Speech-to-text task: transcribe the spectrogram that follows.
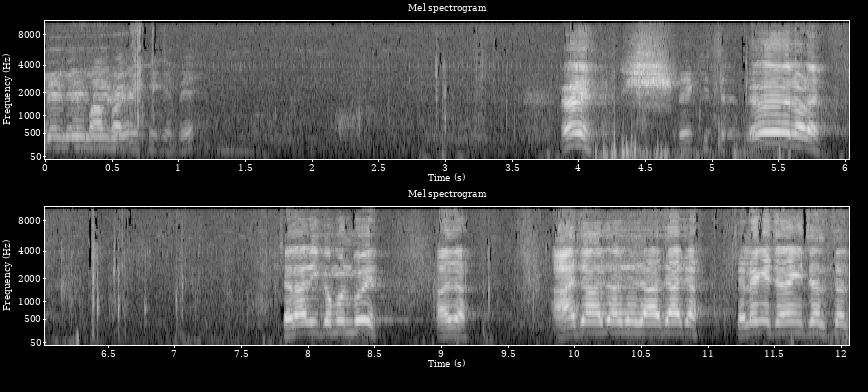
ले ले पापा देखेंगे बे ए देख रहे ए लड़े। चला रही कमन भाई। आजा। आजा आजा आजा आजा आजा। चलेंगे चलेंगे चल चल।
